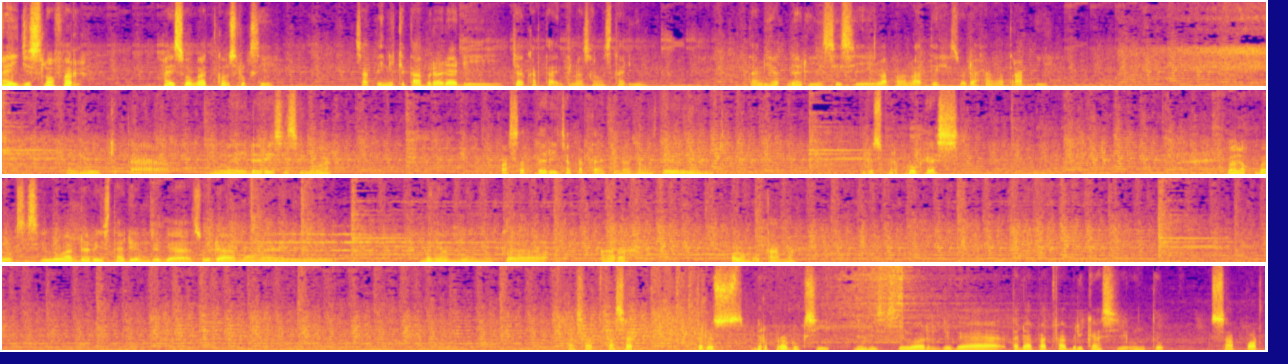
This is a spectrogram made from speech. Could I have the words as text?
Hai Jis Lover, hai Sobat Konstruksi. Saat ini kita berada di Jakarta International Stadium. Kita lihat dari sisi lapangan latih sudah sangat rapi. Lalu kita mulai dari sisi luar. Fasad dari Jakarta International Stadium. Terus berprogres. Balok-balok sisi luar dari stadion juga sudah mulai menyambung ke arah kolom utama fasad-fasad terus berproduksi dari sisi luar juga terdapat fabrikasi untuk support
